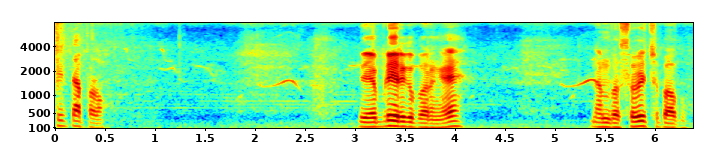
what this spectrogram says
சீத்தாப்பழம். இது எப்படி இருக்குது பாருங்கள் நம்ம சுவைச்சு பார்ப்போம்.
